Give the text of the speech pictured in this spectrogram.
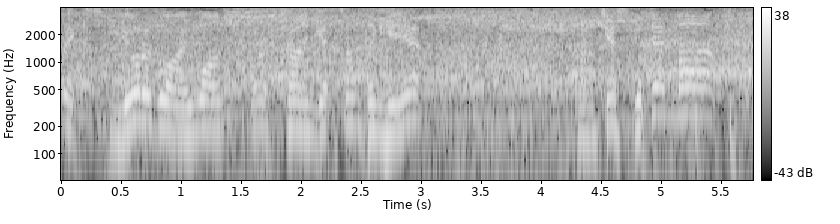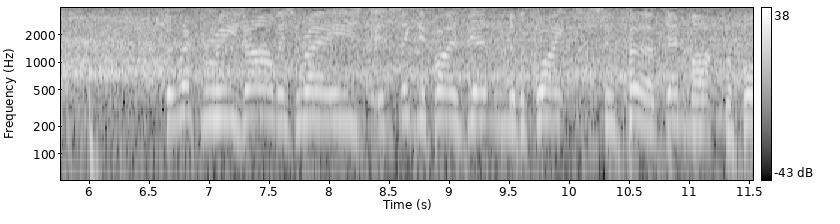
6, Uruguay 1. Might try and get something here. Francesco Denmark. The referee's arm is raised. It signifies the end of a quite superb Denmark performance.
